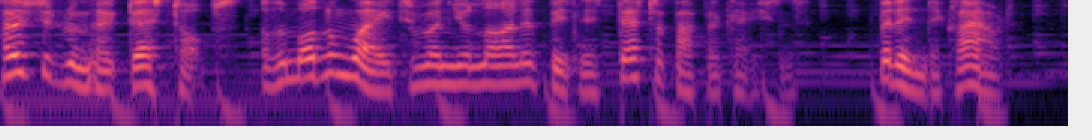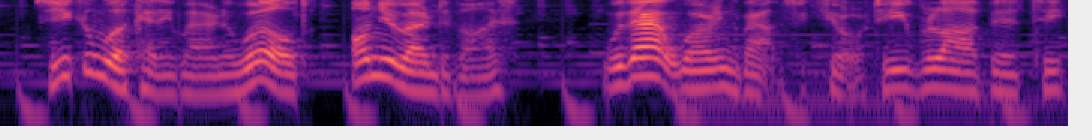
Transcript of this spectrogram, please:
Hosted remote desktops are the modern way to run your line of business desktop applications, but in the cloud, so you can work anywhere in the world on your own device without worrying about security, reliability,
